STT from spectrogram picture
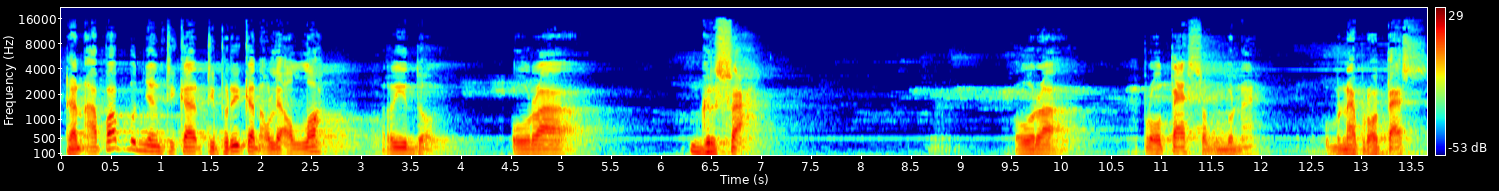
Dan apa pun yang di, diberikan oleh Allah ridho ora gersah ora protes sebenarnya meneh? Protes.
